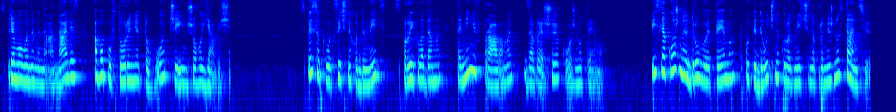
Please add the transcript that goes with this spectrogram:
спрямованими на аналіз або повторення того чи іншого явища. Список лексичних одиниць з прикладами та міні-вправами завершує кожну тему. Після кожної другої теми у підручнику розміщено проміжну станцію,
